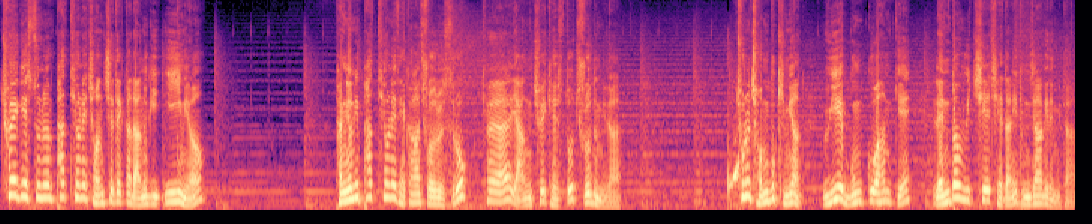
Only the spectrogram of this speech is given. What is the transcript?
초의 개수는 파티원의 전체 대가 나누기 2이며 당연히 파티원의 대가가 줄어들수록 켜야 할 양초의 개수도 줄어듭니다. 초를 전부 키면 위에 문구와 함께 랜덤 위치의 재단이 등장하게 됩니다.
